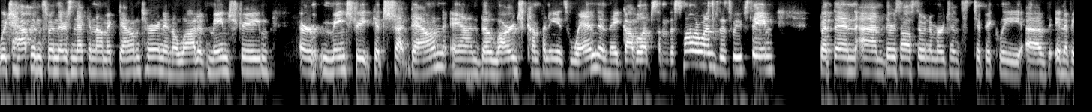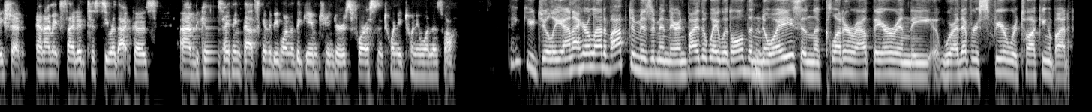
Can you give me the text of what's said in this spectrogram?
which happens when there's an economic downturn and a lot of mainstream or Main Street gets shut down and the large companies win and they gobble up some of the smaller ones, as we've seen. But then um, there's also an emergence typically of innovation. And I'm excited to see where that goes uh, because I think that's going to be one of the game changers for us in 2021 as well. Thank you, Julianne. I hear a lot of optimism in there. And by the way, with all the mm-hmm. noise and the clutter out there in the whatever sphere we're talking about,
